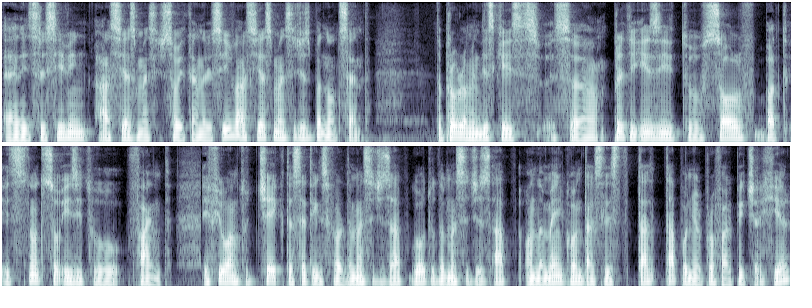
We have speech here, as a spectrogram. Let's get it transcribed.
And it's receiving RCS message so it can receive RCS messages but not send. The problem in this case is, uh, pretty easy to solve but it's not so easy to find. If you want to check the settings for the messages app go to the messages app. On the main contacts list tap on your profile picture here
